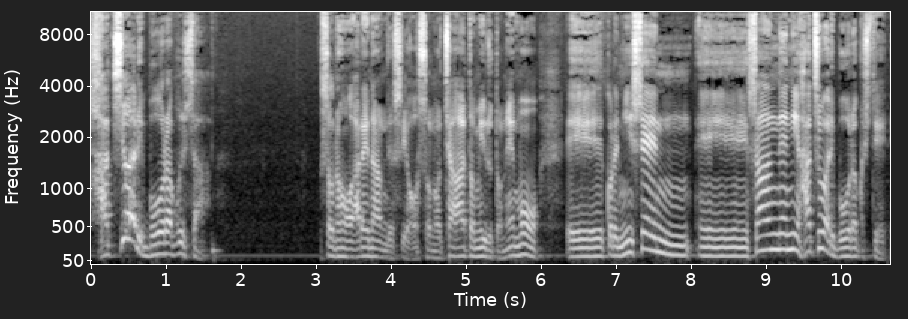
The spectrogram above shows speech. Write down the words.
8割暴落した。その、あれなんですよ。そのチャート見るとね、もう、えー、これ2003年に8割暴落して、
